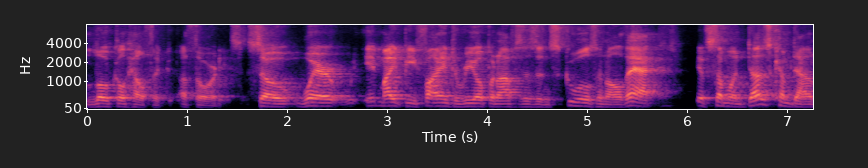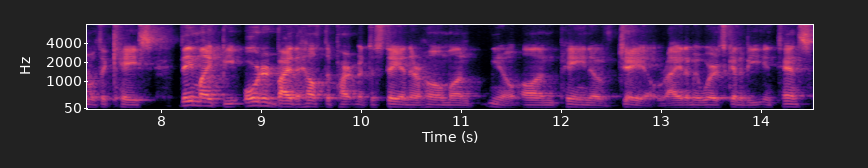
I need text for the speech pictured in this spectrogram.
local health authorities. So, where it might be fine to reopen offices and schools and all that, if someone does come down with a case, they might be ordered by the health department to stay in their home on, you know, on pain of jail, right? I mean, where it's going to be intense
